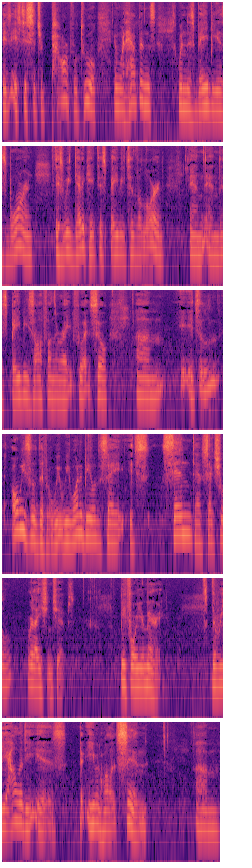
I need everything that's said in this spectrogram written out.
It's, it's just such a powerful tool. And what happens when this baby is born is we dedicate this baby to the Lord, and and this baby's off on the right foot. So. Um, it's always a little difficult. We, we want to be able to say it's sin to have sexual relationships before you're married. The reality is that even while it's sin, um,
